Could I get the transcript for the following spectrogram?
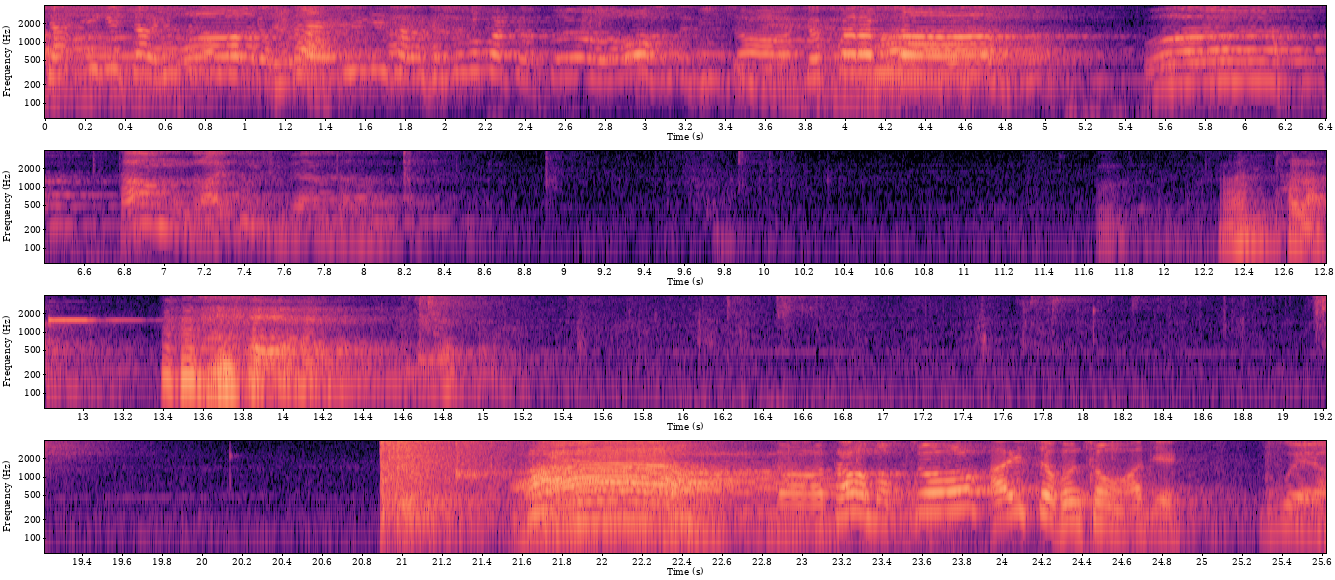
자, 이길 사람 핸드걸밖에 없어. 자, 일기 사람 핸드폰밖에 없어요. 자, 격발합니다. 와. 준비하는 사람. 탈락. 자, 다음 없죠? 아 있어 권총 아직. 누구예요?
